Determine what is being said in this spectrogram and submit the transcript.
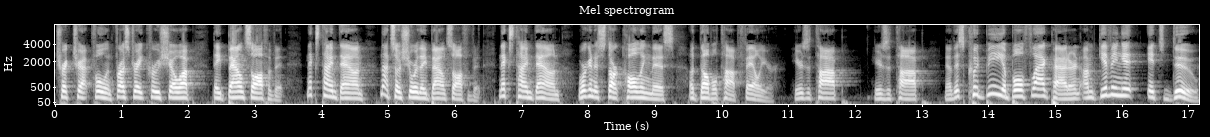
trick, trap, fool, and frustrate crew show up. They bounce off of it. Next time down, not so sure they bounce off of it. Next time down, we're going to start calling this a double top failure. Here's a top, here's a top. Now, this could be a bull flag pattern. I'm giving it its due,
